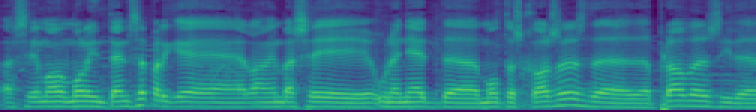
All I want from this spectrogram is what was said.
va ser molt, molt intensa perquè realment va ser un anyet de moltes coses, de, de proves i de,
